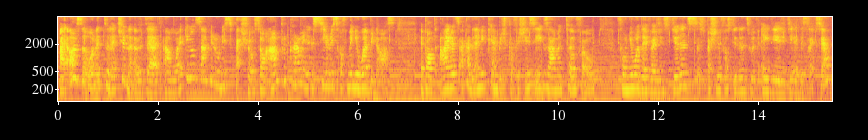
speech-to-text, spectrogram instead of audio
I also wanted to let you know that I'm working on something really special, so I'm preparing a series of mini webinars about IELTS Academic Cambridge Proficiency Exam and TOEFL for neurodivergent students, especially for students with ADHD and dyslexia.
